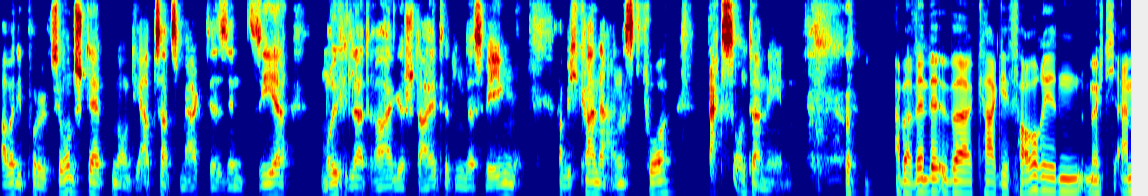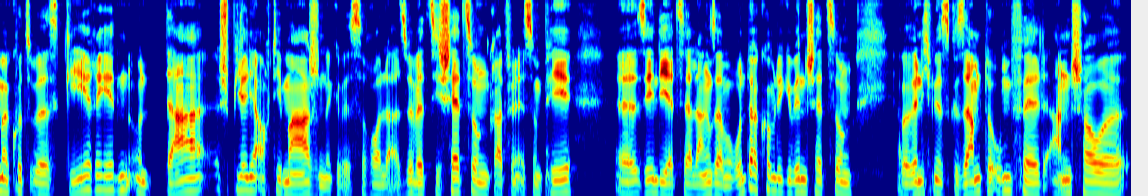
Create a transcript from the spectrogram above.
aber die Produktionsstätten und die Absatzmärkte sind sehr multilateral gestaltet und deswegen habe ich keine Angst vor DAX-Unternehmen. Aber wenn wir über KGV reden, möchte ich einmal kurz über das G reden und da spielen ja auch die Margen eine gewisse Rolle. Also wenn wir jetzt die Schätzungen gerade für den S&P äh, sehen, die jetzt ja langsam runterkommen, die Gewinnschätzungen. Aber wenn ich mir das gesamte Umfeld anschaue,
